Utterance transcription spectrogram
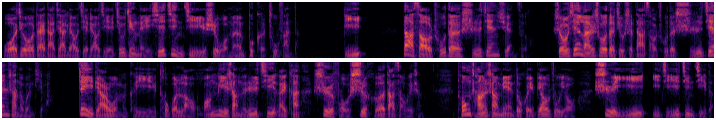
我就带大家了解了解，究竟哪些禁忌是我们不可触犯的。第一，大扫除的时间选择。首先来说的就是大扫除的时间上的问题了。这一点我们可以透过老黄历上的日期来看是否适合打扫卫生。通常上面都会标注有适宜以及禁忌的。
